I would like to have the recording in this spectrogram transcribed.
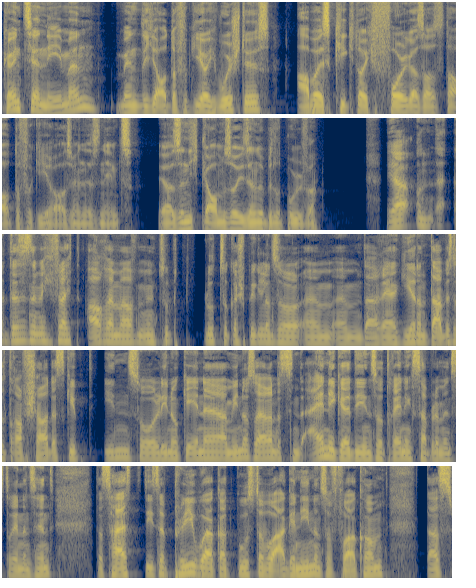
könnt ihr nehmen, wenn die Autophagie euch wurscht ist, aber es kickt euch Vollgas aus der Autophagie raus, wenn ihr es nehmt. Ja, also nicht glauben, so ist ja nur ein bisschen Pulver. Ja, und äh, das ist nämlich vielleicht auch, wenn man auf den Zu- Blutzuckerspiegel und so ähm, ähm, da reagiert und da ein bisschen drauf schaut, es gibt insulinogene Aminosäuren, das sind einige, die in so Trainingssupplements drinnen sind. Das heißt, dieser Pre-Workout-Booster, wo Arginin und so vorkommt, das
